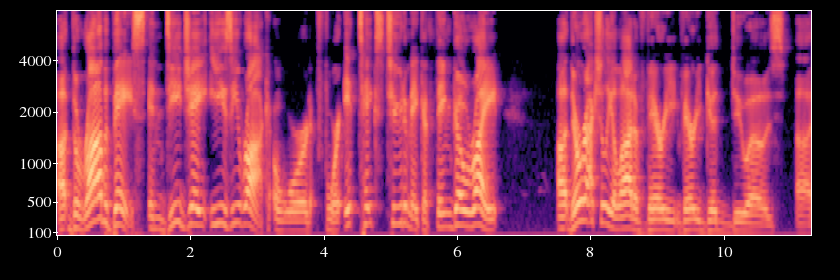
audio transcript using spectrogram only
Uh, the Rob Base and DJ E-Z Rock Award for "It Takes Two to Make a Thing Go Right." Uh, there were actually a lot of very, very good duos uh,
